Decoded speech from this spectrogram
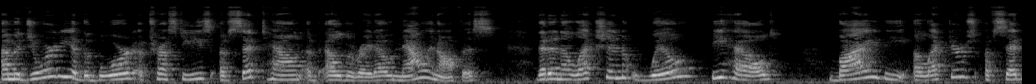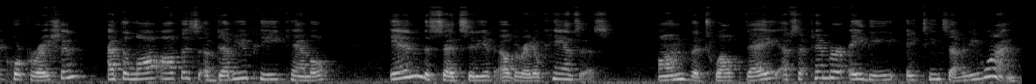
a majority of the Board of Trustees of said town of El Dorado, now in office, that an election will be held by the electors of said corporation at the law office of W.P. Campbell in the said city of El Dorado, Kansas, on the 12th day of September AD 1871,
